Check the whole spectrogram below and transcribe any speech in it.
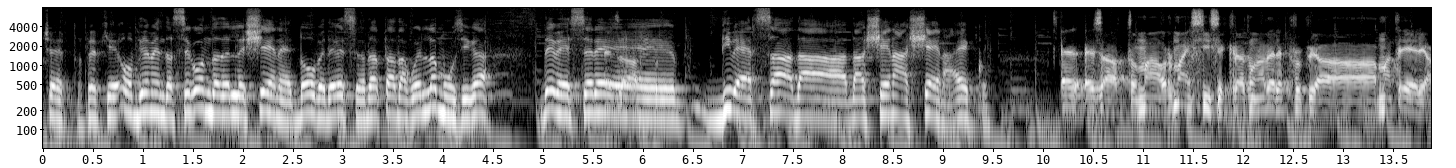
Certo, perché ovviamente a seconda delle scene dove deve essere adattata quella musica deve essere esatto. diversa da, da scena a scena, ecco. Eh, esatto, ma ormai sì, si è creata una vera e propria materia,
